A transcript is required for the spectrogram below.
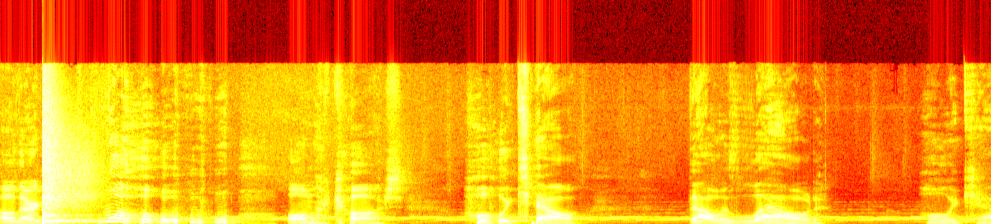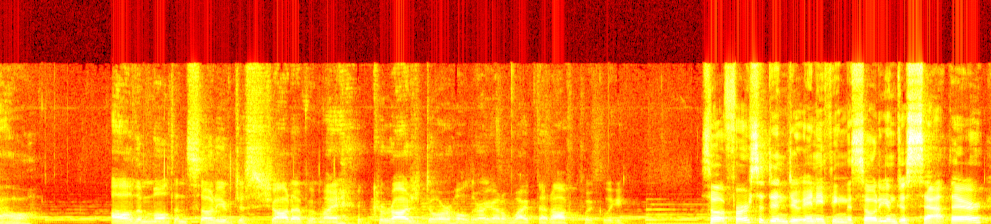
Oh, there. Whoa! Oh my gosh. Holy cow. That was loud. Holy cow. All the molten sodium just shot up at my garage door holder. I gotta wipe that off quickly. So at first it didn't do anything. The sodium just sat there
